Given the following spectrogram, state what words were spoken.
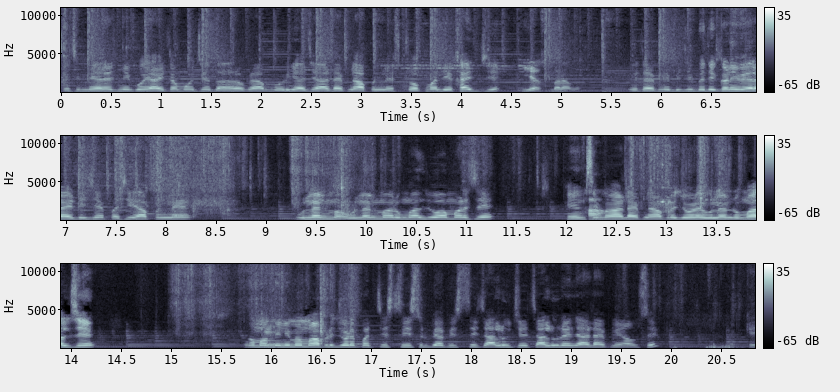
પછી મેરેજની કોઈ આઈટમો છે ધારો કે આ મૂળિયા છે આ ટાઈપના આપણને સ્ટોકમાં દેખાય જ છે. યસ બરાબર. એ ટાઈપની બીજી બધી ઘણી વેરાયટી છે. પછી આપણને ઉલનમાં ઉલનમાં રૂમાલ જોવા મળશે. ફેન્સીમાં આ ટાઈપના આપણી જોડે ઉલન રૂમાલ છે. આમાં મિનિમમ આપણી જોડે પચીસ ત્રીસ રૂપિયા પીસથી ચાલુ છે. ચાલુ રેન્જ આ ટાઈપની આવશે. ઓકે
